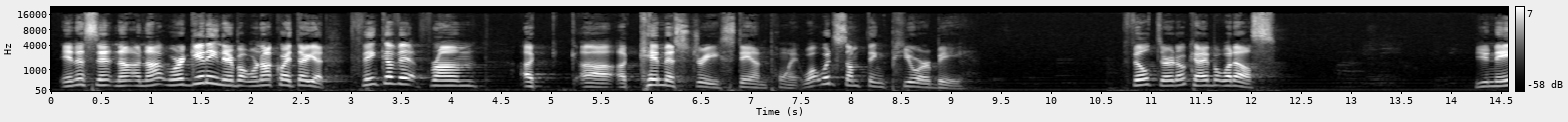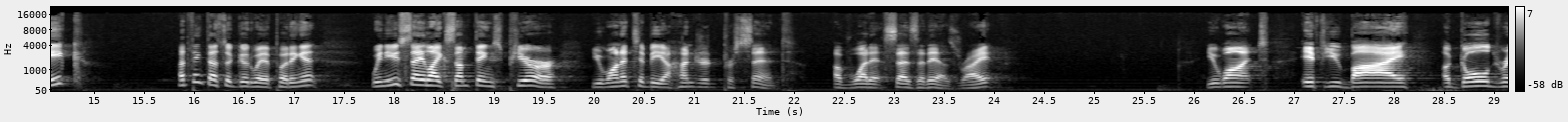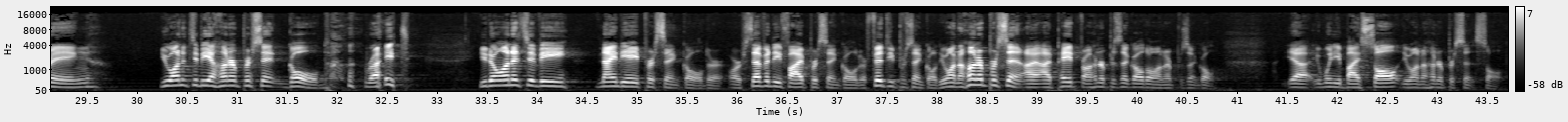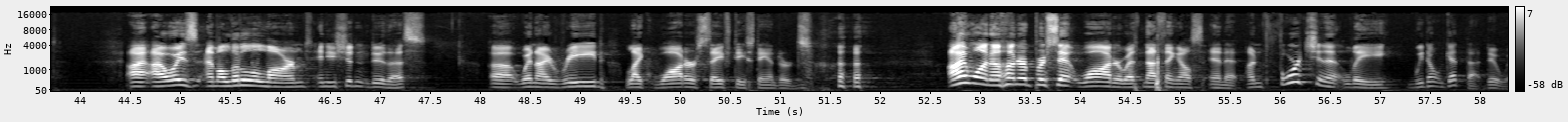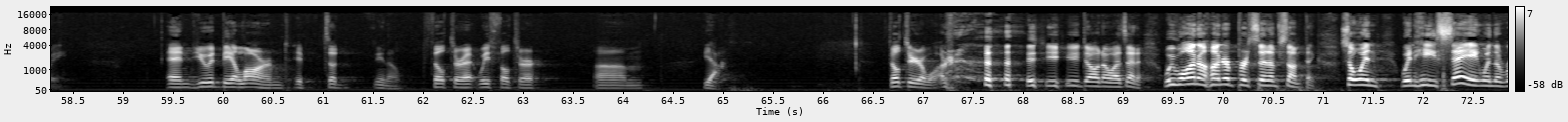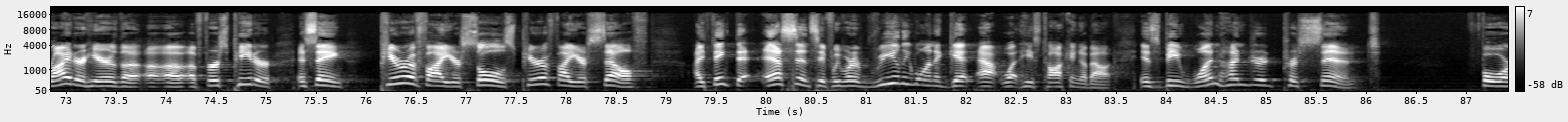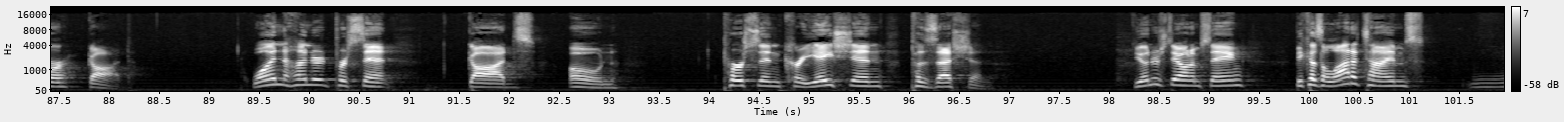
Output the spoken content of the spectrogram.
Innocent, not, not we're getting there, but we're not quite there yet. Think of it from a, uh, a chemistry standpoint. What would something pure be? Filtered, okay, but what else? Unique? I think that's a good way of putting it. When you say like something's pure, you want it to be 100% of what it says it is, right? You want, if you buy a gold ring, you want it to be 100% gold, right? You don't want it to be 98% gold or, or 75% gold or 50% gold. You want 100%. I, I paid for 100% gold, want 100% gold. Yeah, when you buy salt, you want 100% salt. I, I always am a little alarmed, and you shouldn't do this uh, when I read like water safety standards. I want 100% water with nothing else in it. Unfortunately, we don't get that, do we? And you would be alarmed if, to, you know, filter it. We filter, um, yeah. Filter your water. you don't know what's in it. We want 100% of something. So when, when he's saying, when the writer here the, uh, uh of First Peter is saying, purify your souls, purify yourself. I think the essence, if we were to really want to get at what he's talking about, is be 100% for God. 100% God's own person, creation, possession. Do you understand what I'm saying? Because a lot of times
